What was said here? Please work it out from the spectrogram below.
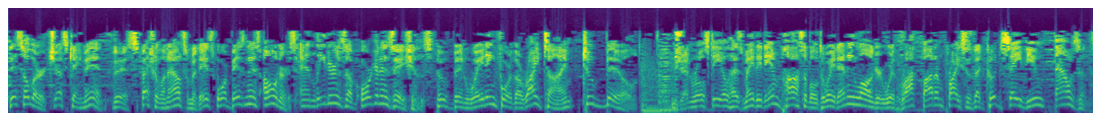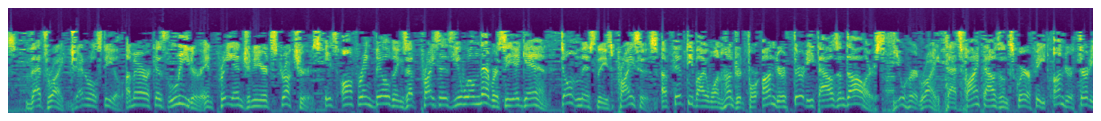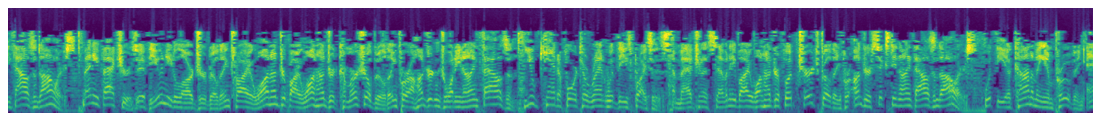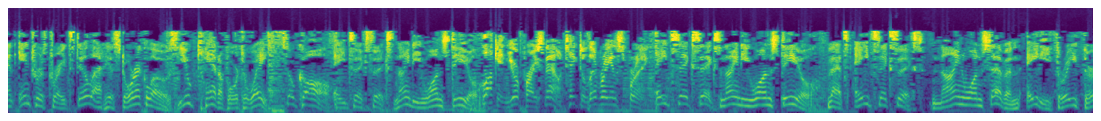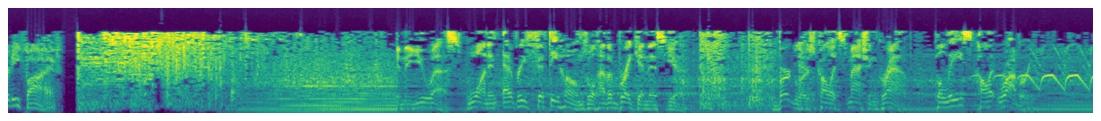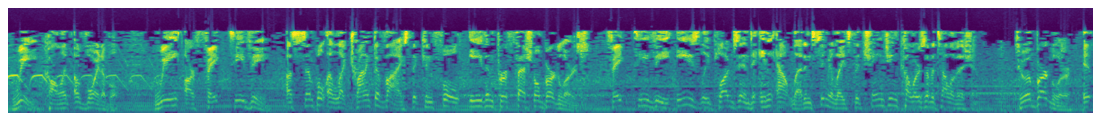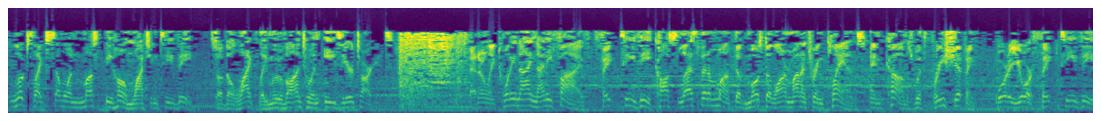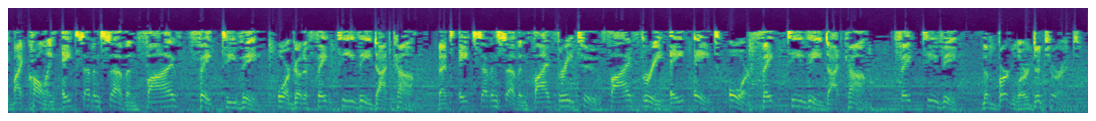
This alert just came in. This special announcement is for business owners and leaders of organizations who've been waiting for the right time to build. General Steel has made it impossible to wait any longer with rock bottom prices that could save you thousands. That's right, General Steel, America's leader in pre-engineered structures, is offering buildings at prices you will never see again. Don't miss these prices. A 50 by 100 for under $30,000. You heard right. That's 5,000 square feet under $30,000. Manufacturers, if you need a larger building, try a 100 by 100 commercial building for 129,000. You can't afford to rent with these prices. Imagine a 70 by 100 foot church building for under $69,000. With the economy improving and interest rates still at historic lows, you can't afford to wait. So call 866-91 Steel. Lock in your price now. Take delivery in spring. 866-91 Steel. That's 866 917 8335. U.S., one in every 50 homes will have a break-in this year. Burglars call it smash and grab. Police call it robbery. We call it avoidable. We are Fake TV, a simple electronic device that can fool even professional burglars. Fake TV easily plugs into any outlet and simulates the changing colors of a television. To a burglar, it looks like someone must be home watching TV, so they'll likely move on to an easier target. At only $29.95, Fake TV costs less than a month of most alarm monitoring plans and comes with free shipping. Order your Fake TV by calling 877-5-FAKE-TV or go to faketv.com. That's 877-532-5388 or faketv.com. Fake TV, the burglar deterrent.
